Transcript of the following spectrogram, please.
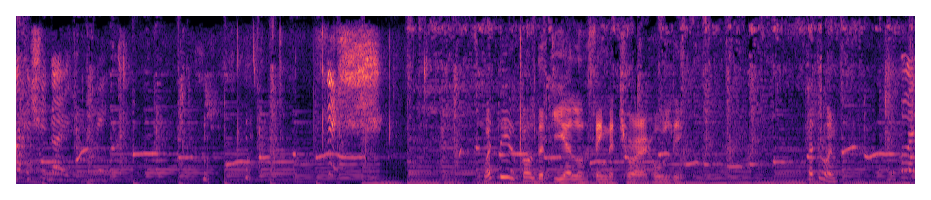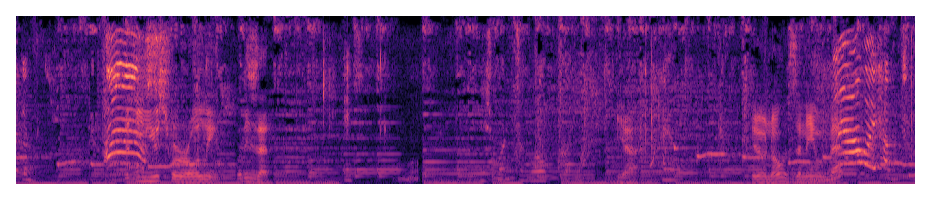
What should I make? Fish. What do you call that yellow thing that you are holding? That one Look like a. that you use for rolling. What is that? It's this one to roll play. Yeah. Don't- You don't know what's the name of that? Now? I have two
